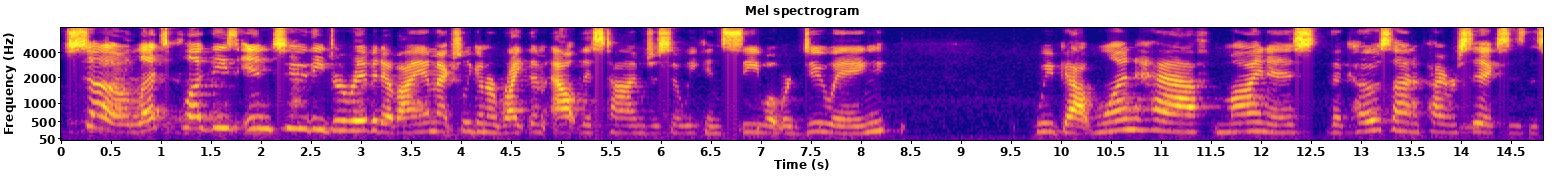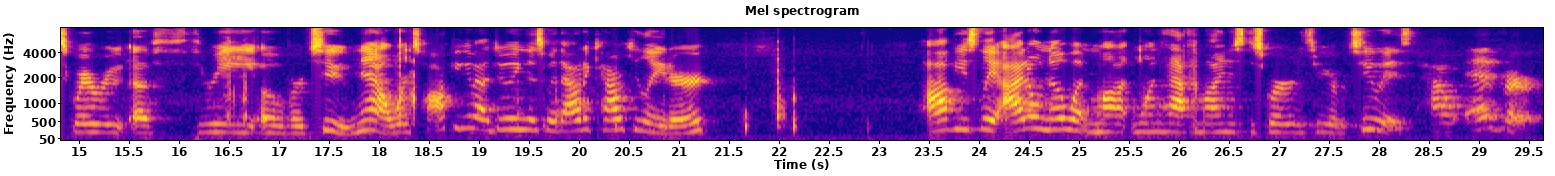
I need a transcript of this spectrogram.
so let's plug these into the derivative. I am actually going to write them out this time just so we can see what we're doing. We've got 1 half minus the cosine of pi over 6 is the square root of 3 over 2. Now, we're talking about doing this without a calculator. Obviously, I don't know what 1 half minus the square root of 3 over 2 is. However,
